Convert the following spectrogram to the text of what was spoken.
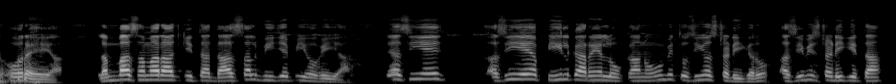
ਉਹ ਰਹੇ ਆ। ਲੰਬਾ ਸਮਾਂ ਰਾਜ ਕੀਤਾ 10 ਸਾਲ ਬੀਜੇਪੀ ਹੋ ਗਈ ਆ। ਤੇ ਅਸੀਂ ਇਹ ਅਸੀਂ ਇਹ ਅਪੀਲ ਕਰ ਰਹੇ ਹਾਂ ਲੋਕਾਂ ਨੂੰ ਵੀ ਤੁਸੀਂ ਉਹ ਸਟੱਡੀ ਕਰੋ। ਅਸੀਂ ਵੀ ਸਟੱਡੀ ਕੀਤਾ।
